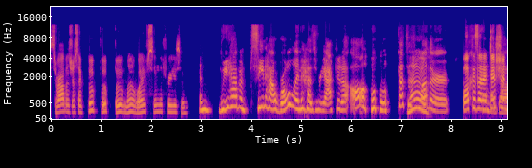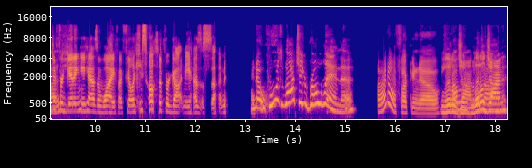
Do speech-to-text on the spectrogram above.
So Robin's just like, boop, boop, boop, my wife's in the freezer. And we haven't seen how Roland has reacted at all. That's his No. mother. Well, because in Oh addition to forgetting he has a wife, I feel like he's also forgotten he has a son. I know. Who's watching Roland? I don't fucking know. Little Probably John. Little Little John. John.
